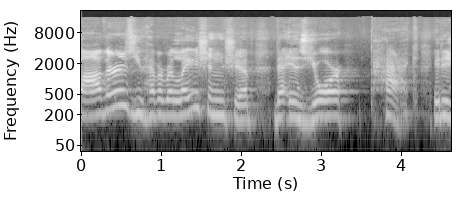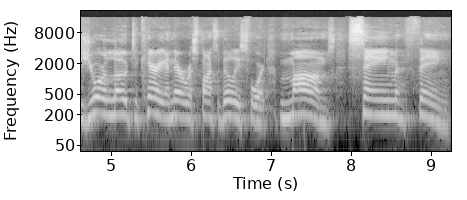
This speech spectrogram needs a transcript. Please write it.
Fathers, you have a relationship that is your pack. It is your load to carry, and there are responsibilities for it. Moms, same thing.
